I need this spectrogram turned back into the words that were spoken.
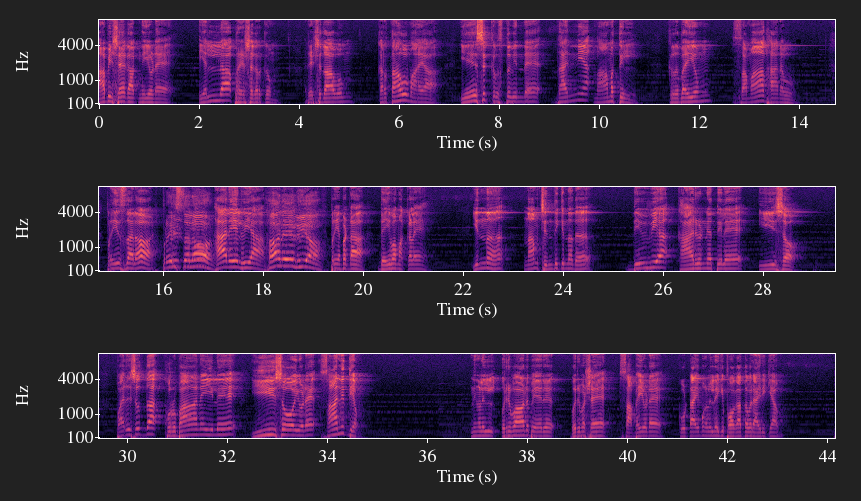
അഭിഷേകാഗ്നിയുടെ എല്ലാ പ്രേക്ഷകർക്കും രക്ഷിതാവും കർത്താവുമായ യേശു ക്രിസ്തുവിന്റെ ധന്യ നാമത്തിൽ കൃപയും സമാധാനവും. പ്രിയപ്പെട്ട ദൈവമക്കളെ ഇന്ന് നാം ചിന്തിക്കുന്നത് ദിവ്യ കാരുണ്യത്തിലെ ഈശോ പരിശുദ്ധ കുർബാനയിലെ ഈശോയുടെ സാന്നിധ്യം. നിങ്ങളിൽ ഒരുപാട് പേര് ഒരുപക്ഷെ സഭയുടെ കൂട്ടായ്മകളിലേക്ക് പോകാത്തവരായിരിക്കാം.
